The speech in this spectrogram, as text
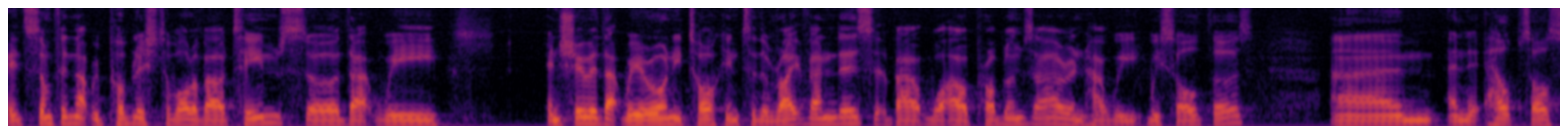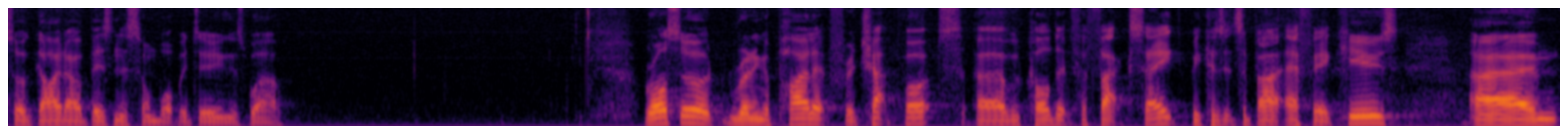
it's something that we publish to all of our teams so that we ensure that we're only talking to the right vendors about what our problems are and how we, we solve those. Um, and it helps also guide our business on what we're doing as well. We're also running a pilot for a chatbot. Uh, we've called it for fact's sake because it's about FAQs. Um,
